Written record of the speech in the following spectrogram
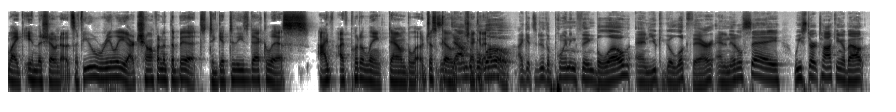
like in the show notes. If you really are chomping at the bit to get to these deck lists, I've I've put a link down below. Just go down check it out. below. I get to do the pointing thing below, and you can go look there, and it'll say we start talking about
